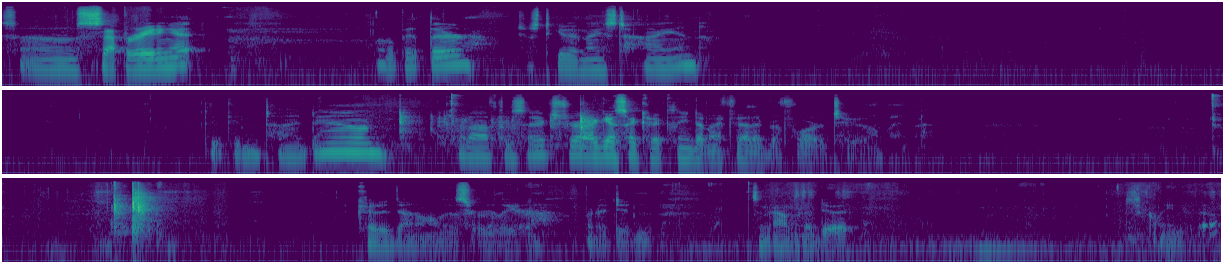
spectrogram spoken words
So separating it a little bit there just to get a nice tie in. Get getting tied down. Cut off this extra. I guess I could have cleaned up my feather before too. But could have done all this earlier, but I didn't. So now I'm to do it. Just clean it up.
